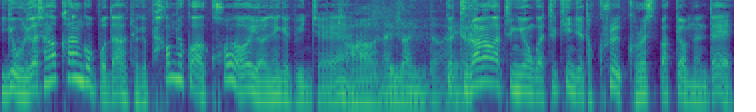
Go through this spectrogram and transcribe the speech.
이게 우리가 생각하는 것보다 되게 파급 효과가 커요 연예계도 이제. 아 난리도 아닙니다. 그 예. 드라마 같은 경우가 특히 이제 더 클, 그럴 수밖에 없는데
